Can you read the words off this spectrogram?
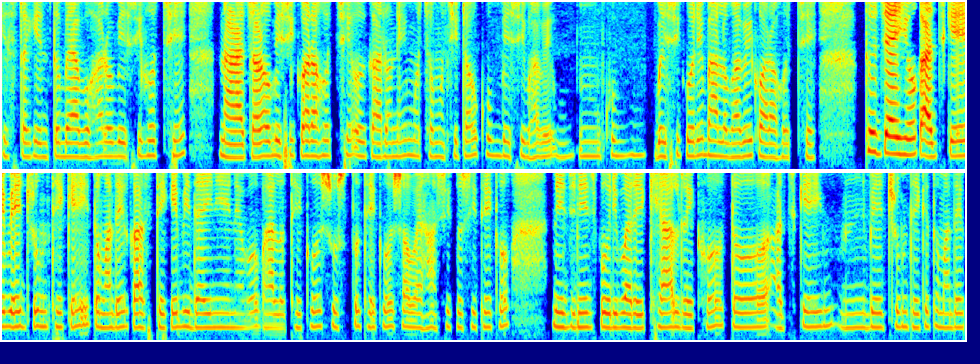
কেসটা কিন্তু ব্যবহারও বেশি হচ্ছে, নাড়াচাড়াও বেশি করা হচ্ছে। ওই কারণে মোছামুছিটাও খুব বেশিভাবে খুব বেশি করে ভালোভাবেই করা হচ্ছে। তো যাই হোক, আজকে বেডরুম থেকেই তোমাদের কাছ থেকে বিদায় নিয়ে নেব। ভালো থেকো, সুস্থ থেকো, সবাই হাসি খুশি থেকো, নিজ নিজ পরিবারের খেয়াল রেখো। তো আজকে বেডরুম থেকে তোমাদের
